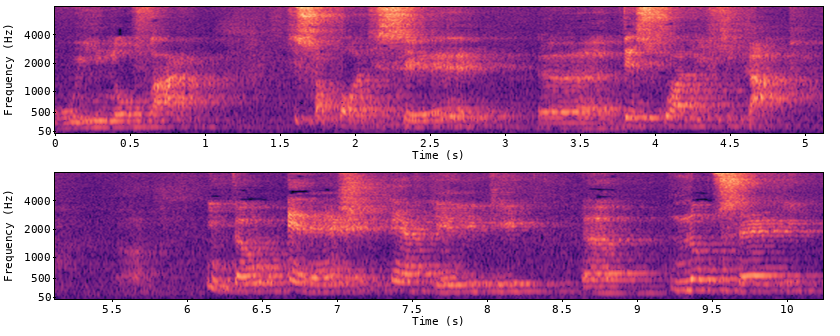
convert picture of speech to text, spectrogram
o inovar, que só pode ser uh, desqualificado. Então, herege é aquele que não segue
